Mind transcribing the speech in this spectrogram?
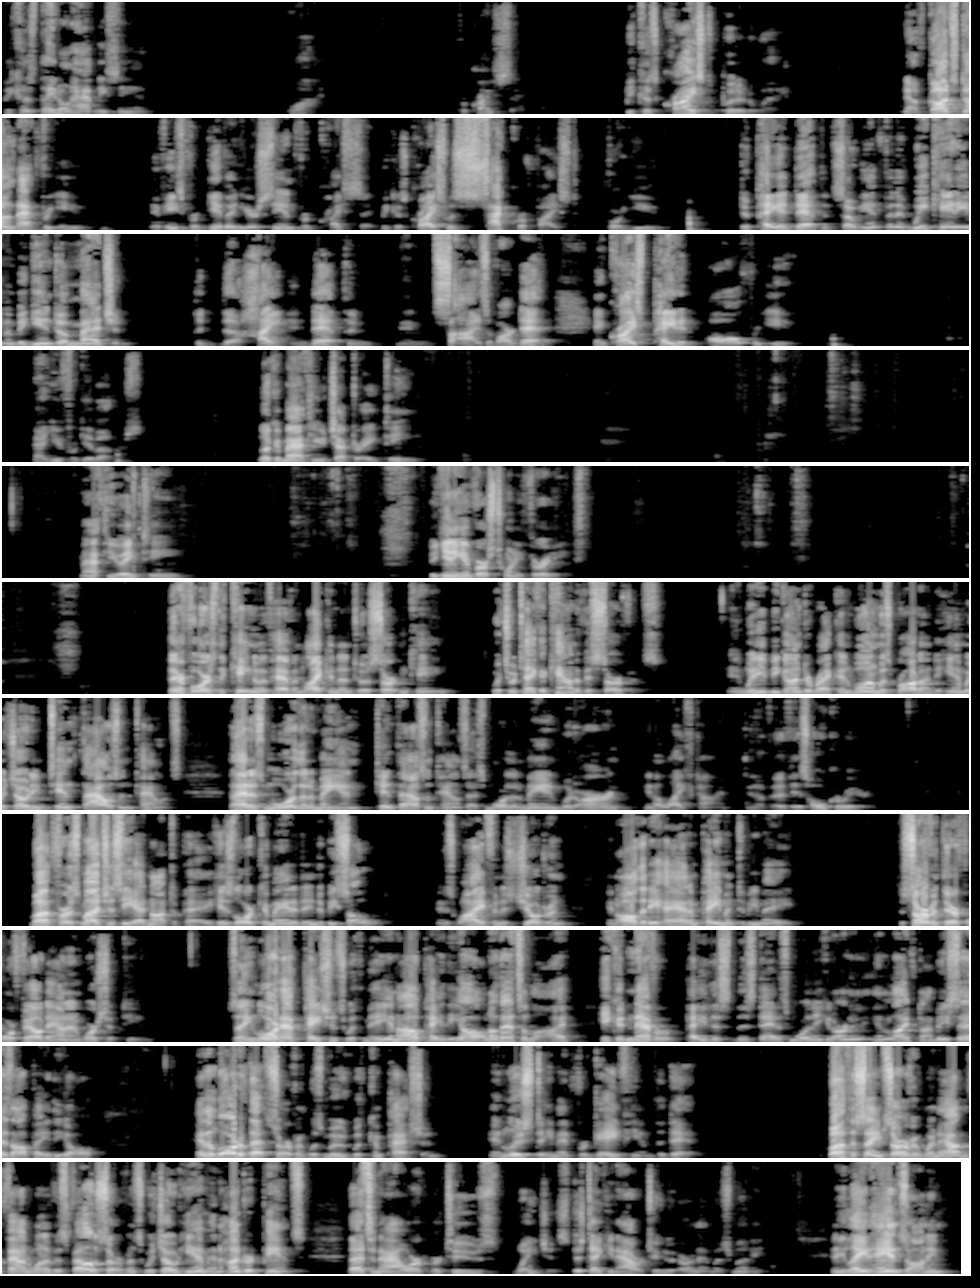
because they don't have any sin. Why? For Christ's sake. Because Christ put it away. Now, if God's done that for you, if He's forgiven your sin for Christ's sake, because Christ was sacrificed for you to pay a debt that's so infinite we can't even begin to imagine the, the height and depth and, and size of our debt. And Christ paid it all for you. Now you forgive others. Look at Matthew chapter 18. Matthew 18, beginning in verse 23. Therefore is the kingdom of heaven likened unto a certain king, which would take account of his servants. And when he begun to reckon, one was brought unto him, which owed him ten thousand talents. That is more than a man, ten thousand talents, that's more than a man would earn in a lifetime, in of his whole career. But for as much as he had not to pay, his Lord commanded him to be sold, and his wife and his children, and all that he had, and payment to be made. The servant therefore fell down and worshipped him, saying, Lord, have patience with me, and I'll pay thee all. Now that's a lie. He could never pay this, this debt. It's more than he could earn in, in a lifetime. But he says, I'll pay thee all. And the Lord of that servant was moved with compassion, and loosed him, and forgave him the debt. But the same servant went out and found one of his fellow servants, which owed him an hundred pence. That's an hour or two's wages. Just taking an hour or two to earn that much money. And he laid hands on him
